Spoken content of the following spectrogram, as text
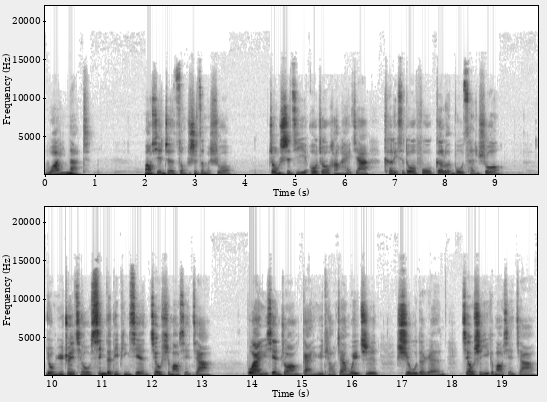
，Why not？冒险者总是这么说。中世纪欧洲航海家克里斯多夫·哥伦布曾说：“勇于追求新的地平线就是冒险家。不安于现状、敢于挑战未知事物的人就是一个冒险家。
